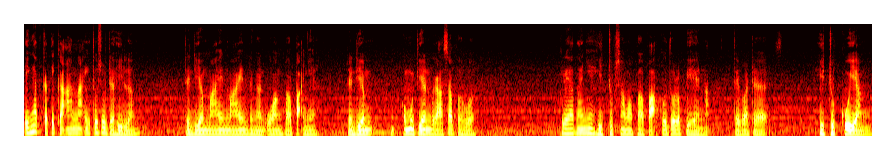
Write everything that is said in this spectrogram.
Ingat ketika anak itu sudah hilang dan dia main-main dengan uang bapaknya dan dia kemudian merasa bahwa kelihatannya hidup sama bapakku itu lebih enak daripada hidupku yang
